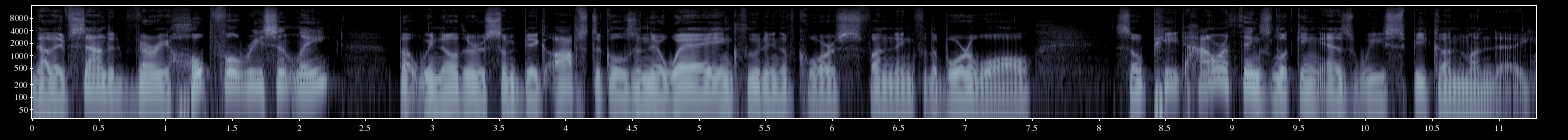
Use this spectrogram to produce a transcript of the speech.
Now they've sounded very hopeful recently but we know there are some big obstacles in their way, including, of course, funding for the border wall. So, Pete, how are things looking as we speak on Monday?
